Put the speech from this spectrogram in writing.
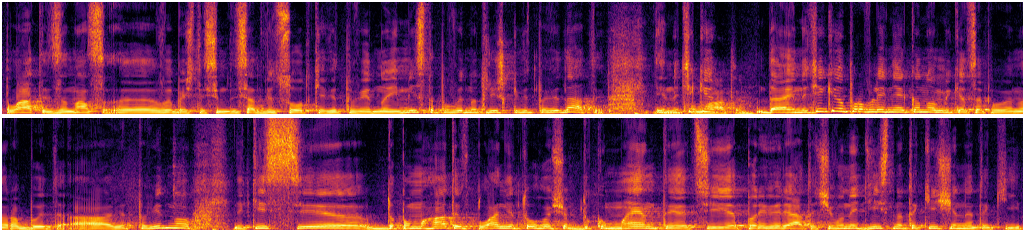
платить за нас, е, вибачте, 70%, відповідно, і місто повинно трішки відповідати. І не тільки, да, і не тільки управління економіки це повинно робити, а відповідно якісь е, допомагати в плані того, щоб документи ці перевіряти, чи вони дійсно такі, чи не такі.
